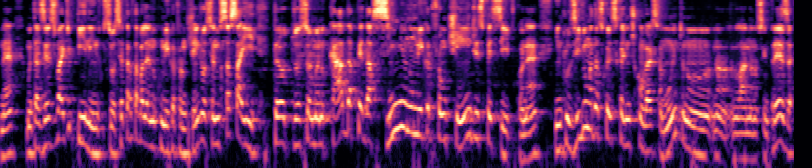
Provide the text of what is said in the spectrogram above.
né? Muitas vezes vai de feeling. Se você está trabalhando com micro front-end, você não precisa sair transformando cada pedacinho num micro front-end específico, né? Inclusive, uma das coisas que a gente conversa muito no, no, lá na nossa empresa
